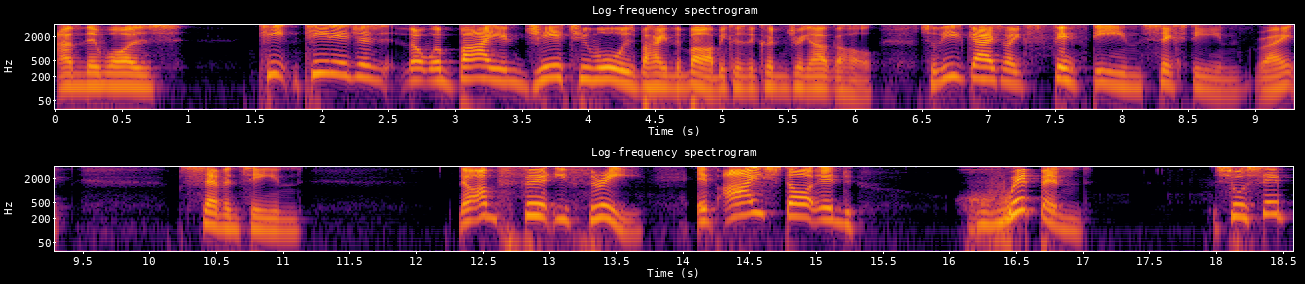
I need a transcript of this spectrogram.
and there was te- teenagers that were buying J2Os behind the bar because they couldn't drink alcohol. So these guys are like 15, 16, right? 17. Now I'm 33. If I started whipping so say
